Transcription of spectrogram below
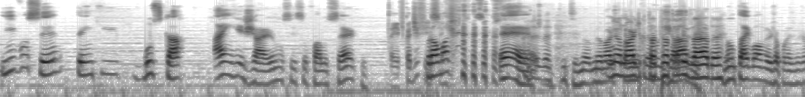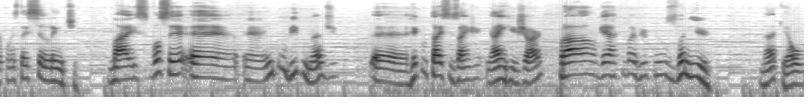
e você tem que buscar a Enrejar, eu não sei se eu falo certo. Aí fica difícil. Pra uma... é, putz, meu, meu nórdico, meu nórdico tá, tá desatualizado. É. Não tá igual ao meu japonês, meu japonês tá excelente. Mas você é, é incumbido né, de é, recrutar esses Ainrijar pra guerra que vai vir com os Vanir né? Que é o,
